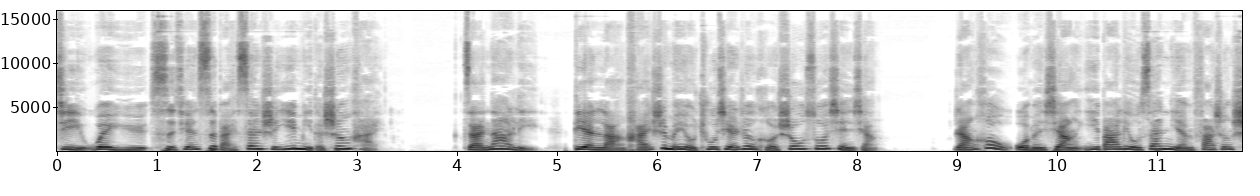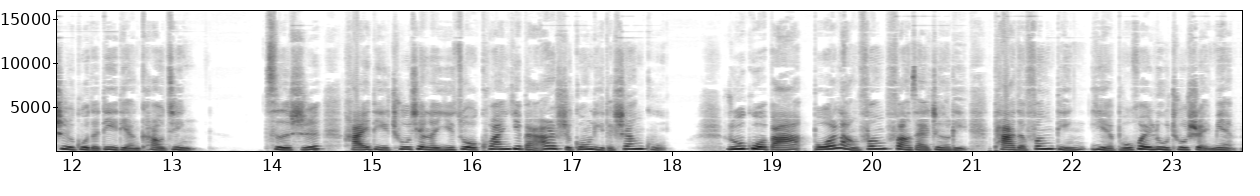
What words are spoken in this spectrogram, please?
即位于四千四百三十一米的深海。在那里，电缆还是没有出现任何收缩现象。然后，我们向一八六三年发生事故的地点靠近。此时，海底出现了一座宽一百二十公里的山谷。如果把勃朗峰放在这里，它的峰顶也不会露出水面。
